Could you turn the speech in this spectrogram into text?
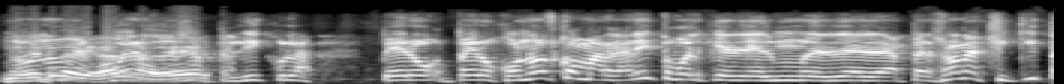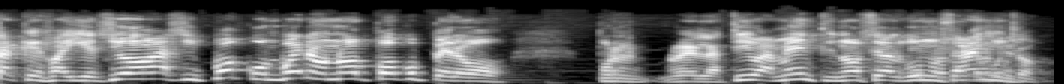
No, no la me acuerdo de esa película, pero, pero conozco a Margarito, el que, el- el- la persona chiquita que falleció hace poco, bueno, no poco, pero por relativamente, no sé, algunos No años. mucho.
